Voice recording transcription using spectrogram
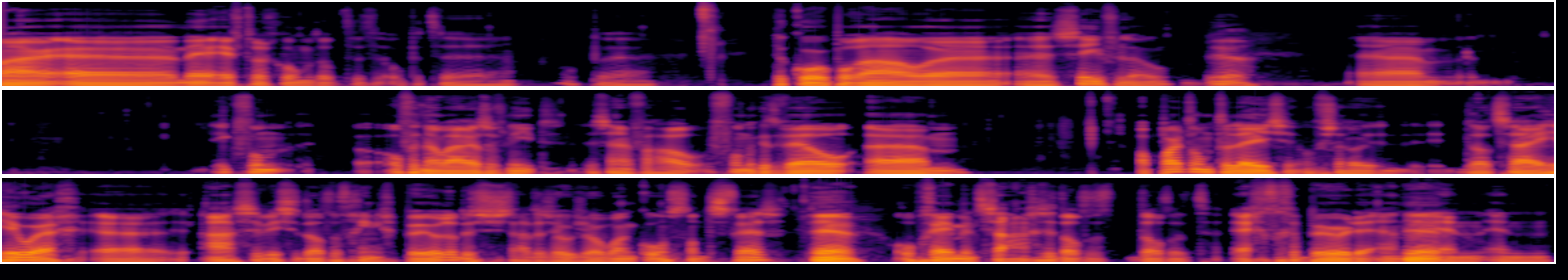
Maar eh, nee, even terugkomend op, het, op, het, eh, op eh, de corporaal Sevelo. Ja. Ehm, ik vond, of het nou waar is of niet, zijn verhaal, vond ik het wel ehm, apart om te lezen of zo. Dat zij heel erg, A, ze wisten dat het ging gebeuren, dus ze zaten sowieso wel in constante stress. Ja. Op een gegeven moment zagen ze dat het, dat het echt gebeurde en, Ja. en, en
